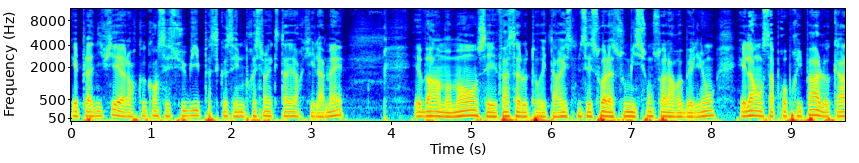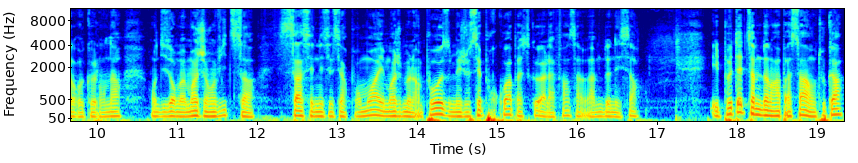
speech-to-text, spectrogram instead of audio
et planifier. Alors que quand c'est subi parce que c'est une pression extérieure qui la met, et eh ben à un moment, c'est face à l'autoritarisme, c'est soit la soumission, soit la rébellion. Et là, on s'approprie pas le cadre que l'on a en disant, bah moi j'ai envie de ça, ça c'est nécessaire pour moi et moi je me l'impose, mais je sais pourquoi parce que à la fin ça va me donner ça. Et peut-être ça me donnera pas ça. En tout cas,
